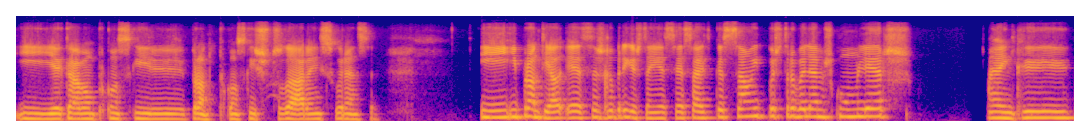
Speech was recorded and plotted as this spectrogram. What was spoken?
e acabam por conseguir, pronto, por conseguir estudar em segurança. E, e pronto, e essas raparigas têm acesso à educação e depois trabalhamos com mulheres em que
